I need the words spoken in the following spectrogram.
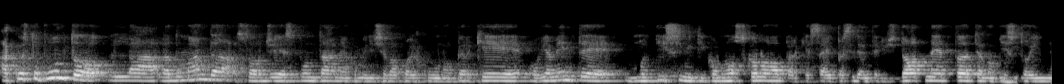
A questo punto la, la, domanda sorge spontanea, come diceva qualcuno, perché ovviamente moltissimi ti conoscono perché sei il presidente di UG.NET, ti hanno visto in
